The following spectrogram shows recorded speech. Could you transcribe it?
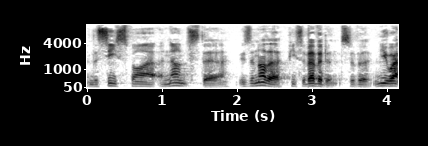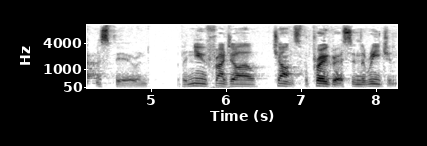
and the ceasefire announced there is another piece of evidence of a new atmosphere and of a new fragile chance for progress in the region.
